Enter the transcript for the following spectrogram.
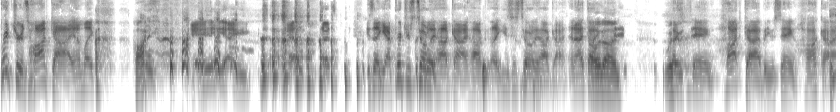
Pritchard's hot guy. I'm like, Hot. hey, I, yeah, that's, he's like, yeah, Pritchard's totally hot guy. Hot, like he's just totally hot guy. And I thought, he Hold was, on. I thought he was saying hot guy, but he was saying Hawkeye, like,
